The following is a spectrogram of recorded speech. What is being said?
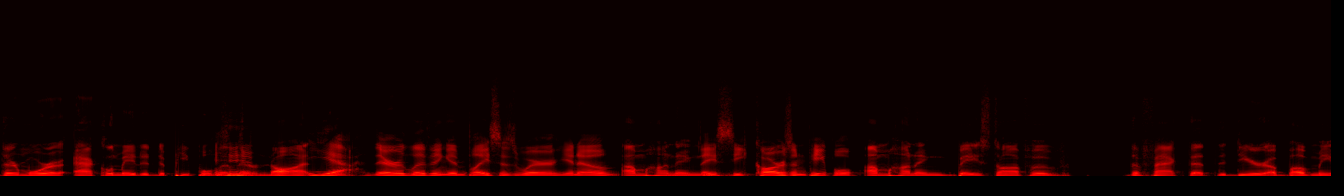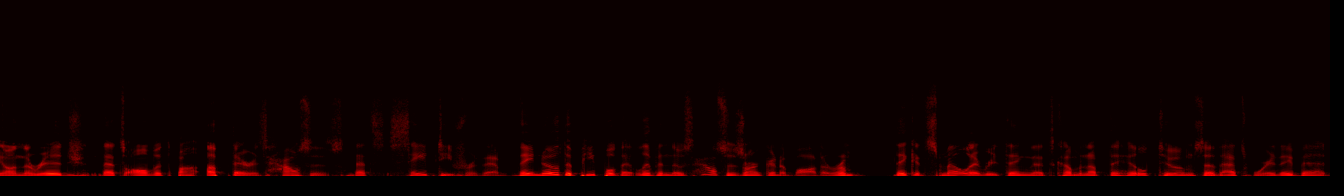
they're more acclimated to people than they're not. Yeah, they're living in places where you know I'm hunting. they see cars and people. I'm hunting based off of the fact that the deer above me on the ridge, that's all that's up there is houses. That's safety for them. They know the people that live in those houses aren't going to bother them. They could smell everything that's coming up the hill to them, so that's where they bed.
